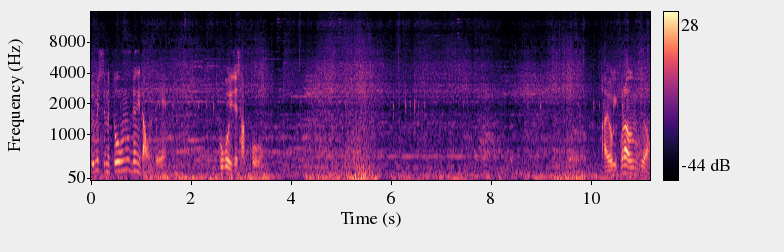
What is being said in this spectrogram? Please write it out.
좀 있으면 또 의무병이 나온대. 그거 이제 잡고 아 여기 있구나 의무병.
